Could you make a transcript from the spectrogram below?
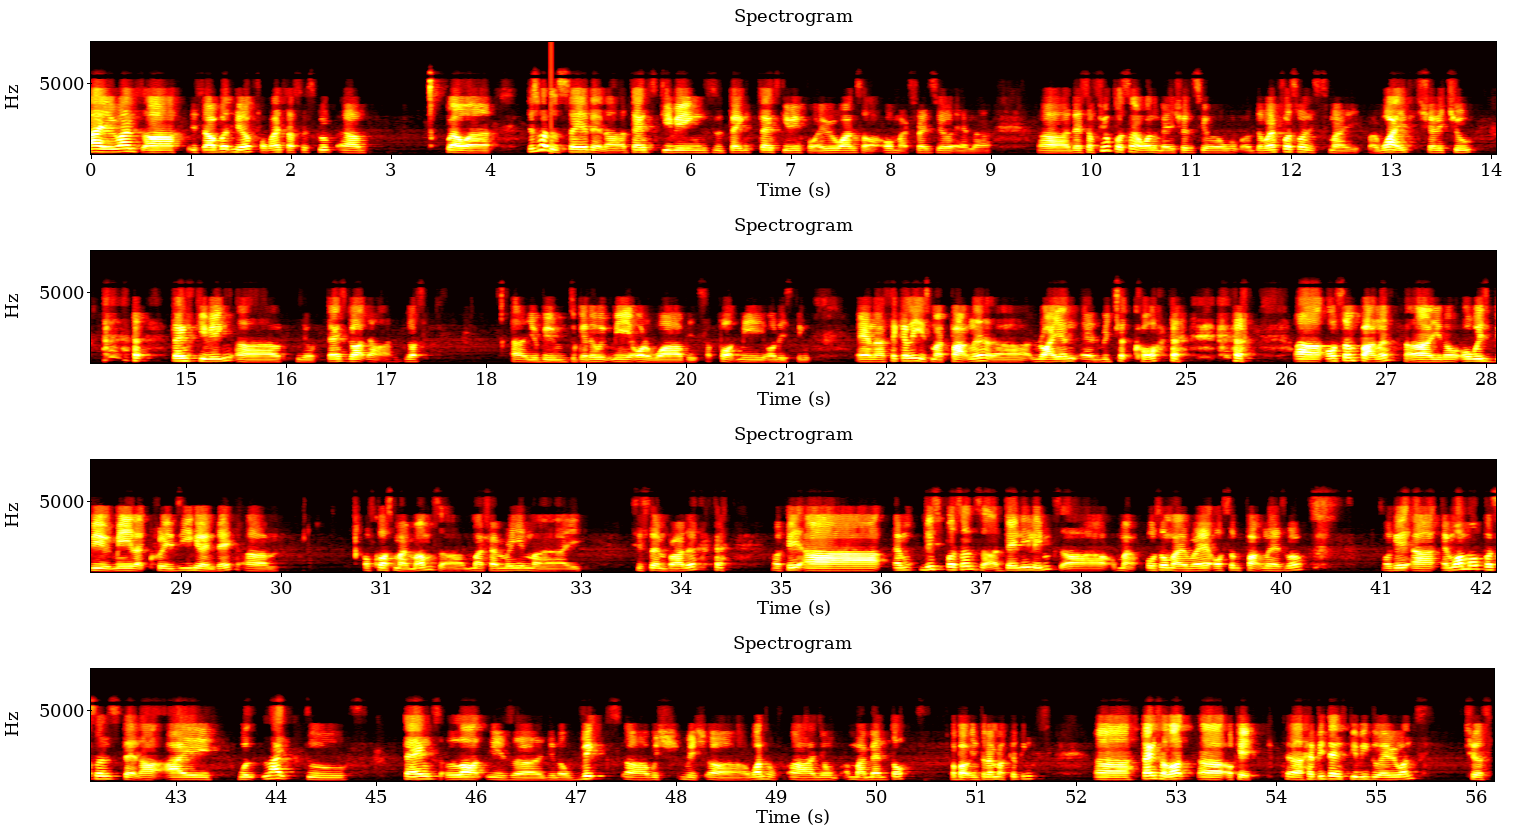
Hi everyone, uh, it's Albert here for my success group. Um, well, uh, just want to say that uh, Thanksgiving, thank, Thanksgiving for everyone, uh, all my friends here, and uh, uh, there's a few person I want to mention here. The very first one is my my wife, Shelly Chu. Thanksgiving, uh, you know, thanks God, uh, because uh, you've been together with me all the while, been support me, all these things. And uh, secondly is my partner, uh, Ryan and Richard Core. uh, awesome partner, uh, you know, always be with me like crazy here and there. Um, of course, my mom's, uh, my family, my sister and brother. okay, uh, and this person's uh, Danny Lim's, uh, my, also my very awesome partner as well. Okay, uh, and one more person that uh, I would like to thanks a lot is uh, you know Vic, uh, which which uh, one of uh, you know my mentor about internet marketing. Uh, thanks a lot. Uh, okay, uh, happy Thanksgiving to everyone. Cheers.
